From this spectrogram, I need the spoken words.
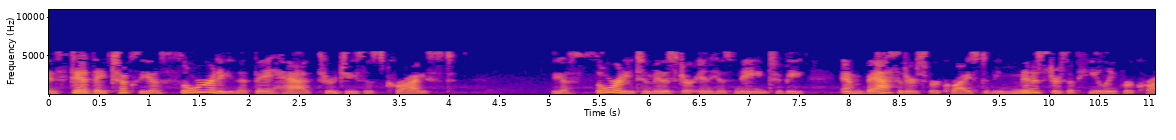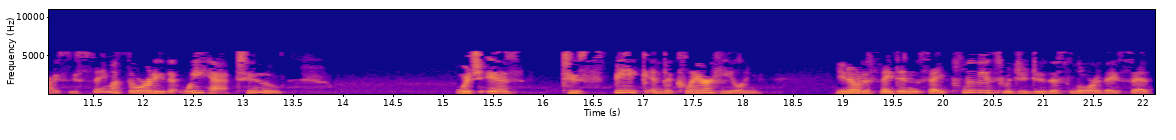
Instead, they took the authority that they had through Jesus Christ the authority to minister in his name, to be ambassadors for Christ, to be ministers of healing for Christ. The same authority that we have too, which is to speak and declare healing. You notice they didn't say, please would you do this, Lord? They said,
